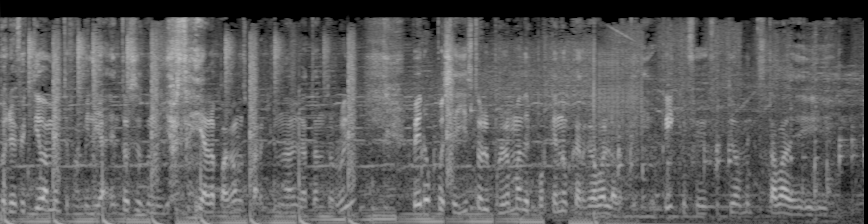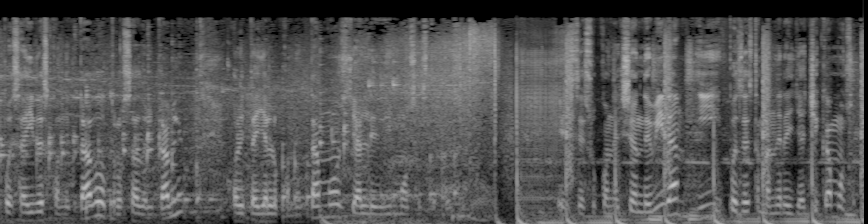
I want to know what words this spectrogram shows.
pero efectivamente familia. Entonces bueno ya, ya la apagamos para que no haga tanto ruido. Pero pues ahí está el problema de por qué no cargaba la batería ok que efectivamente estaba de, pues ahí desconectado trozado el cable. Ahorita ya lo conectamos ya le dimos este, pues, este, su conexión de vida y pues de esta manera ya checamos ok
